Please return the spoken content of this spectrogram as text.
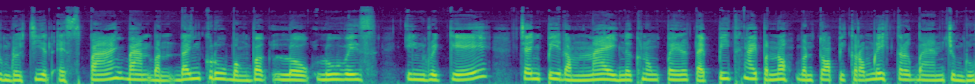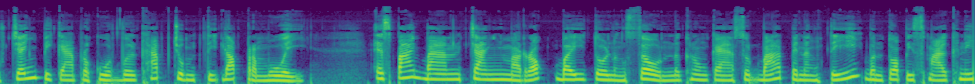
ជម្រើសជាតិអេស្ប៉ាញបានបណ្ដេញគ្រូបង្វឹកលោក Luis Enrique ចេញពីតំណែងនៅក្នុងពេលតែ2ថ្ងៃប៉ុណ្ណោះបន្ទាប់ពីក្រុមនេះត្រូវបានជំរុះចេញពីការប្រកួត World Cup ជុំទី16អេស្ប៉ាញបានចាញ់ម៉ារ៉ុក3ទល់នឹង0នៅក្នុងការស៊ុតបាល់ពេណាល់ទីបន្ទាប់ពីស្មើគ្នា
